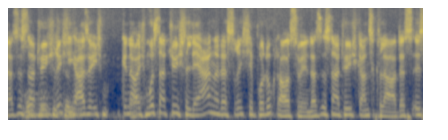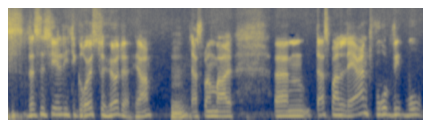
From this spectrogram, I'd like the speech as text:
Das ist Wo natürlich richtig. Also ich genau, ja. ich muss natürlich lernen, das richtige Produkt auszuwählen. Das ist natürlich ganz klar. Das ist das ist jährlich die größte Hürde, ja, hm. dass man mal, ähm, dass man lernt, wo, wo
